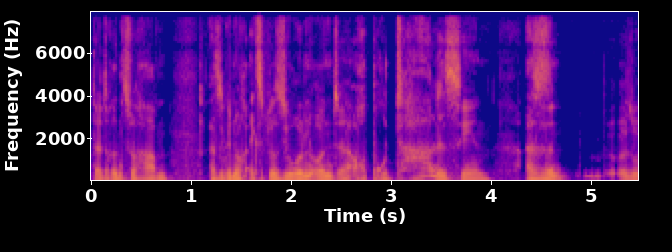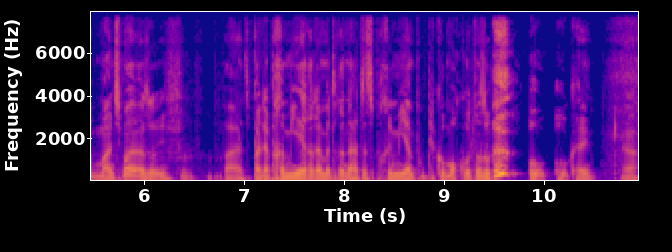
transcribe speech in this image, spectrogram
da drin zu haben. Also genug Explosionen und äh, auch brutale Szenen. Also sind, also manchmal, also ich war jetzt bei der Premiere damit drin, da hat das Premierenpublikum auch kurz mal so, oh, okay. Ja.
